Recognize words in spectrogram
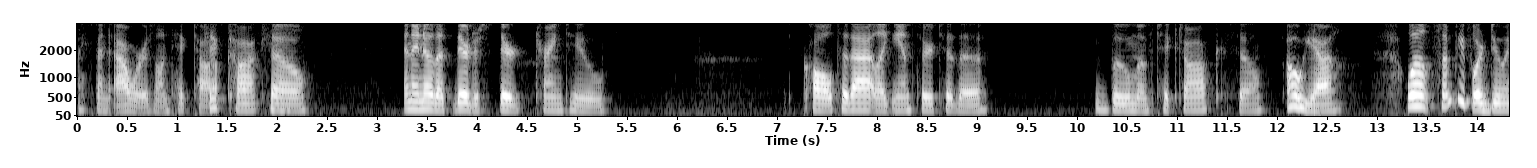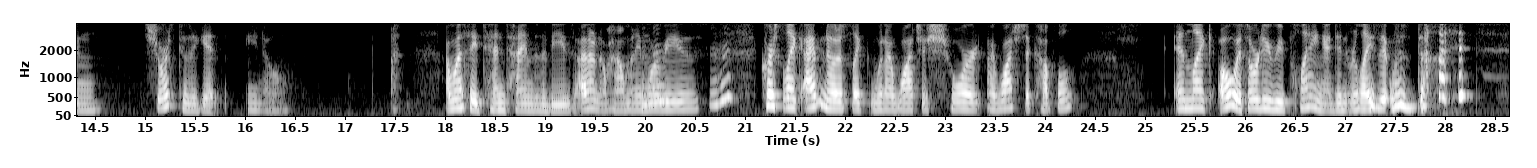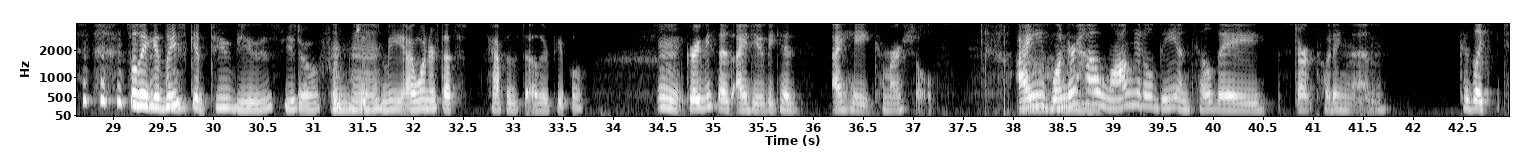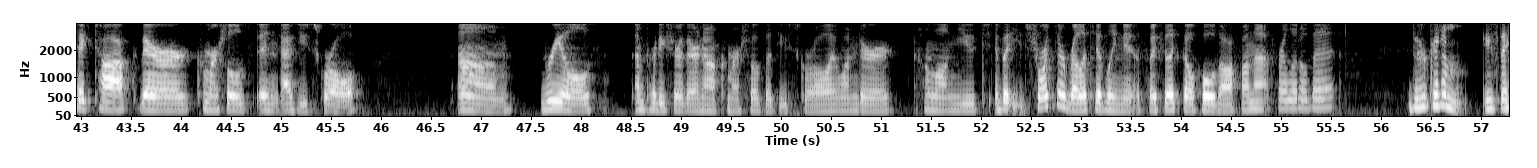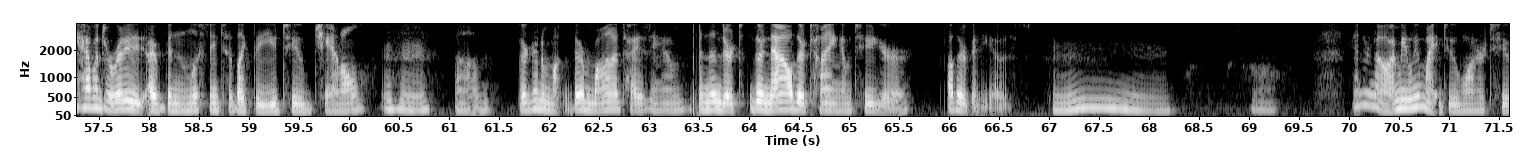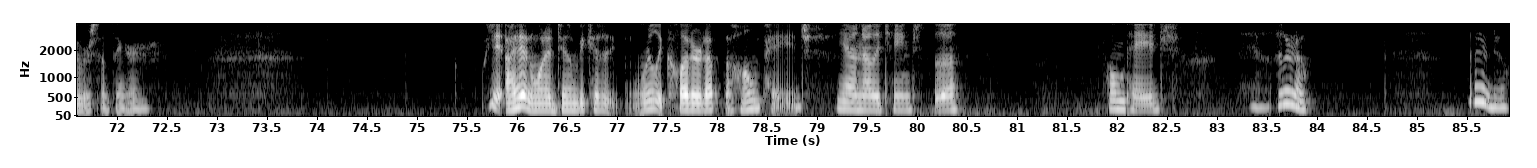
I spend hours on TikTok. TikTok, So and I know that they're just they're trying to call to that, like answer to the boom of TikTok. So Oh yeah. Well, some people are doing shorts because they get you know. I want to say ten times the views. I don't know how many more mm-hmm. views. Of course, like I've noticed, like when I watch a short, I watched a couple, and like, oh, it's already replaying. I didn't realize it was done. so they could at least get two views, you know, from just me. I wonder if that's happens to other people. Mm, Gravy says I do because I hate commercials. I wonder Ah. how long it'll be until they start putting them. Because, like, TikTok, there are commercials and as you scroll. Um, Reels, I'm pretty sure there are now commercials as you scroll. I wonder how long you. T- but shorts are relatively new, so I feel like they'll hold off on that for a little bit. They're gonna, if they haven't already. I've been listening to like the YouTube channel. Mm-hmm. Um, they're gonna, they're monetizing them, and then they're they're now they're tying them to your other videos. Mm. So, I don't know. I mean, we might do one or two or something, or. We did, I didn't want to do them because it really cluttered up the homepage. Yeah, now they changed the homepage. Yeah, I don't know. I don't know.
